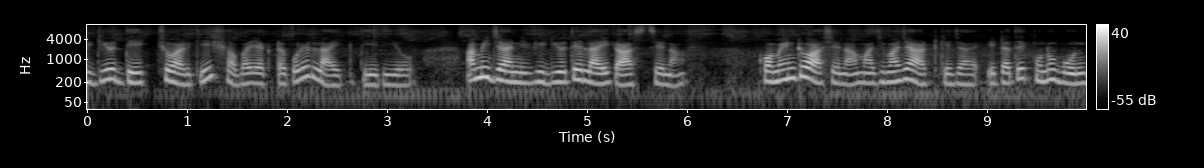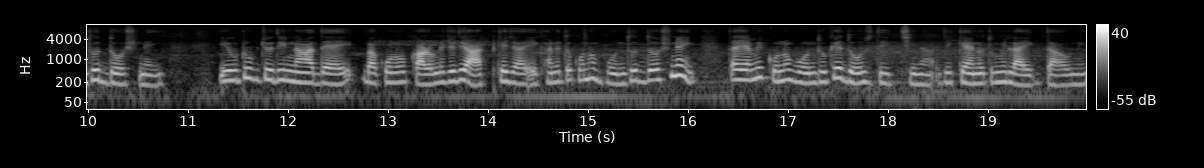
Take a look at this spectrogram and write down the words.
ভিডিও দেখছ আর কি, সবাই একটা করে লাইক দিয়ে দিও। আমি জানি ভিডিওতে লাইক আসছে না কমেন্টও আসে না, মাঝে মাঝে আটকে যায়, এটাতে কোনো বন্ধুর দোষ নেই। ইউটিউব যদি না দেয় বা কোনো কারণে যদি আটকে যায়, এখানে তো কোনো বন্ধুর দোষ নেই, তাই আমি কোনো বন্ধুকে দোষ দিচ্ছি না যে কেন তুমি লাইক দাওনি।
